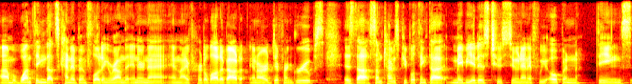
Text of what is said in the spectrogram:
Um, one thing that's kind of been floating around the internet, and I've heard a lot about in our different groups, is that sometimes people think that maybe it is too soon, and if we open things,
